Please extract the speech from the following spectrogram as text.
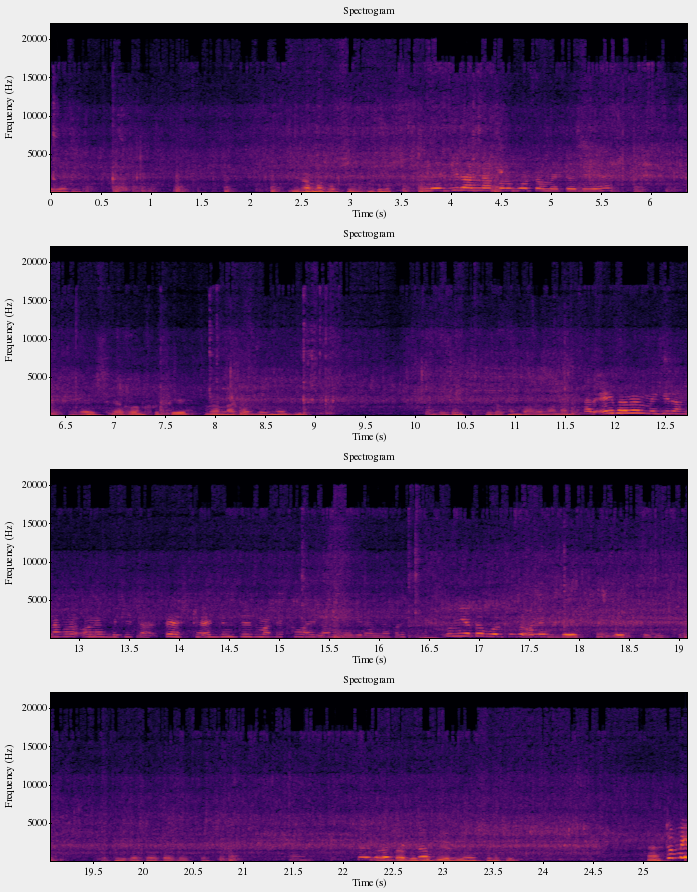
এবারে কি রান্না করছি এগুলো? ম্যাগি রান্না করব টমেটো দিয়ে। গাইস এখন খুশি রান্না করবে ম্যাগি। দেখি কীরকম ভাবে বানায়। আর এইভাবে ম্যাগি রান্না করে অনেক বেশি টেস্ট হয়। একদিন যে তোমাকে খাওয়াইলাম ম্যাগি রান্না করে তুমিও তো বলছো যে অনেক বেশি টেস্টি হচ্ছে ঠিক আছে ওটাই করছে হ্যাঁ তো এগুলো দিয়ে দিয়ে এসছি নাকি? তুমি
